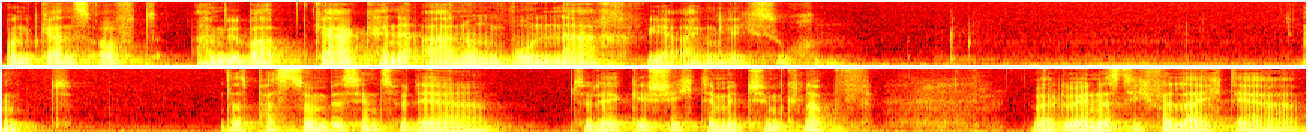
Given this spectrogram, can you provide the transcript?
und ganz oft haben wir überhaupt gar keine Ahnung, wonach wir eigentlich suchen. Und das passt so ein bisschen zu der, zu der Geschichte mit Jim Knopf. Weil du erinnerst dich vielleicht, der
